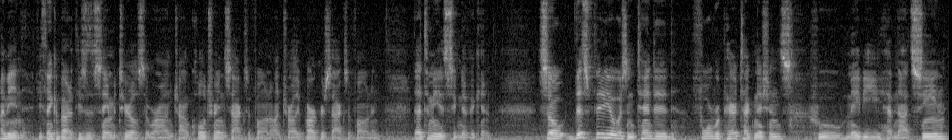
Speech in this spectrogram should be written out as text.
I mean, if you think about it, these are the same materials that were on John Coltrane saxophone, on Charlie Parker saxophone, and that to me is significant. So this video is intended for repair technicians who maybe have not seen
